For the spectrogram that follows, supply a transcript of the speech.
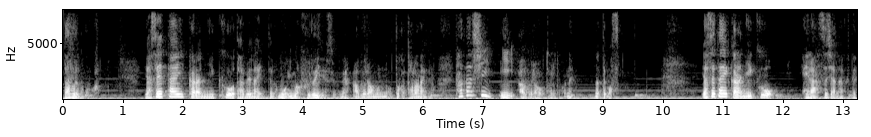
ダブルの効果。痩せたいから肉を食べないっていうのはもう今古いですよね。油物とか取らないの正しいいい油を取るとかねなってます。痩せたいから肉を減らすじゃなくて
